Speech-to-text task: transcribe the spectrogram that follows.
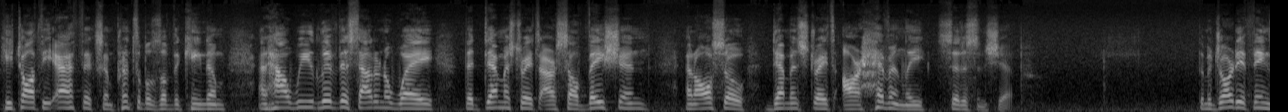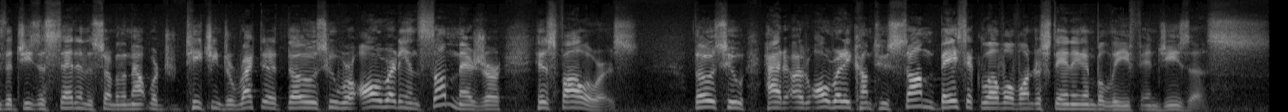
He taught the ethics and principles of the kingdom and how we live this out in a way that demonstrates our salvation and also demonstrates our heavenly citizenship. The majority of things that Jesus said in the Sermon on the Mount were teaching directed at those who were already, in some measure, his followers those who had already come to some basic level of understanding and belief in Jesus.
